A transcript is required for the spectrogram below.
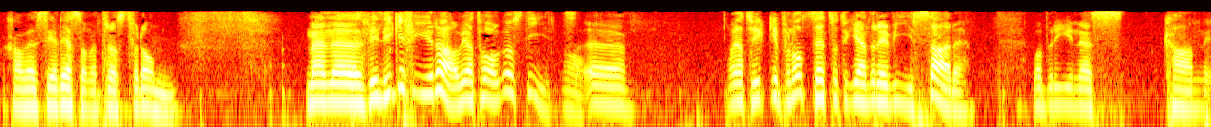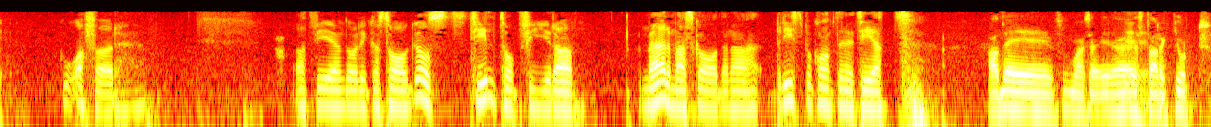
jag kan väl se det som en tröst för dem. Mm. Men eh, vi ligger fyra och vi har tagit oss dit. Ja. Eh, och jag tycker på något sätt så tycker jag ändå det visar vad Brynäs kan gå för. Att vi ändå lyckas ta oss till topp fyra med de här skadorna. Brist på kontinuitet. Ja, det är, får man säga, är starkt gjort.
